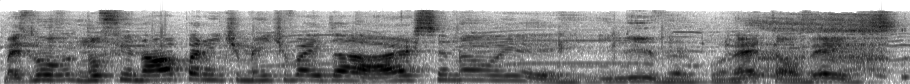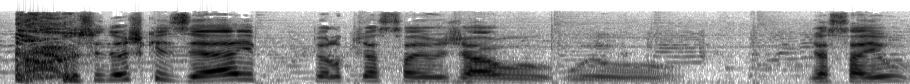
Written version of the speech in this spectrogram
Mas no, no final, aparentemente, vai dar Arsenal e, e Liverpool, né? Talvez. Se Deus quiser, e pelo que já saiu já o. o- já saiu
